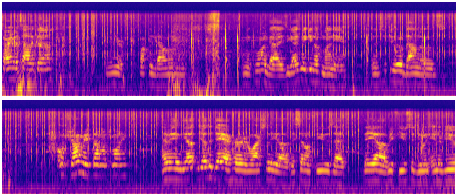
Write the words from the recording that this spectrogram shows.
Sorry, Metallica. And you're fucking downloading. I mean, come on, guys. You guys make enough money. Just a few little downloads. I wish I made that much money. I mean, the, the other day I heard, well, actually, uh, they said on Fuse that they uh, refused to do an interview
